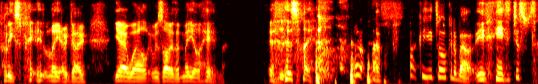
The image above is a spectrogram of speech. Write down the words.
police later and go, "Yeah, well, it was either me or him." it's like, what the fuck are you talking about? He, he's just,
